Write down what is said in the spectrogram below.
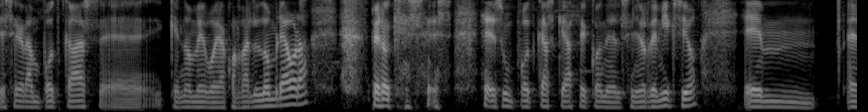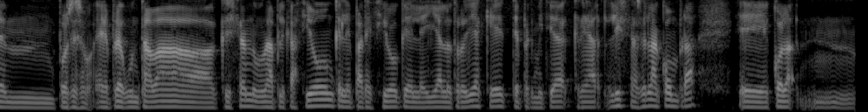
ese gran podcast eh, que no me voy a acordar el nombre ahora, pero que es, un podcast que hace con el señor de Mixio. Em, Em, pues eso, eh, preguntaba Cristian una aplicación que le pareció que leía el otro día que te permitía crear listas de la compra, eh, mm,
